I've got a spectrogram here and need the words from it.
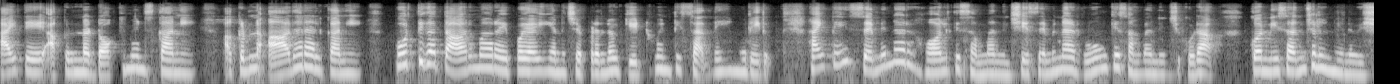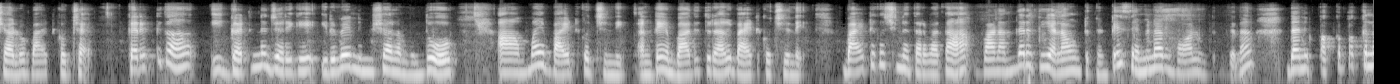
అయితే అక్కడున్న డాక్యుమెంట్స్ కానీ అక్కడున్న ఆధారాలు కానీ పూర్తిగా తారుమారైపోయాయి అని చెప్పడంలో ఎటువంటి సందేహము లేదు. అయితే సెమినార్ హాల్కి సంబంధించి సెమినార్ రూమ్కి సంబంధించి కూడా కొన్ని సంచలనమైన విషయాలు బయటకు వచ్చాయి కరెక్ట్గా ఈ ఘటన జరిగే ఇరవై నిమిషాల ముందు ఆ అమ్మాయి బయటకు వచ్చింది అంటే బాధితురాలు బయటకు వచ్చింది బయటకు వచ్చిన తర్వాత వాళ్ళందరికీ ఎలా ఉంటుందంటే సెమినార్ హాల్ ఉంటుంది కదా దాని పక్క పక్కన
